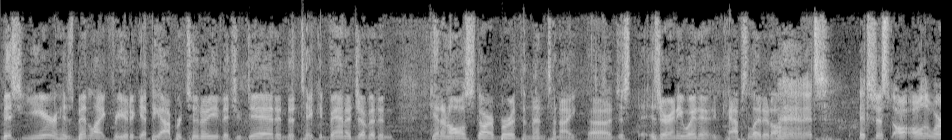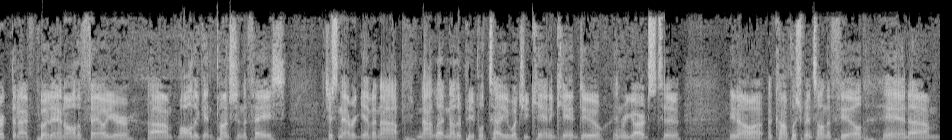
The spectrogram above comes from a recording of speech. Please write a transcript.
this year has been like for you to get the opportunity that you did, and to take advantage of it, and get an All Star berth, and then tonight. Uh, just is there any way to encapsulate it all? Man, it's it's just all, all the work that I've put in, all the failure, um, all the getting punched in the face, just never giving up, not letting other people tell you what you can and can't do in regards to, you know, uh, accomplishments on the field. And um,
